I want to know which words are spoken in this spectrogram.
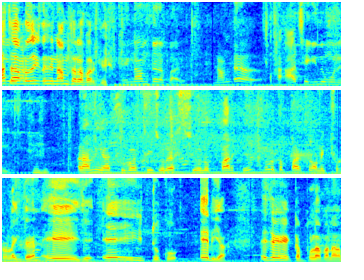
আচ্ছা আমরা যাইতেছি নাম ছাড়া পার্কে। এই নাম তারা পারে নামটা আছে কিন্তু মনে নেই। আর আমি আর সুভাষী চলে আসছি হলো পার্কে। মূলত পার্কটা অনেক ছোট লাইক দেন এই যে এইটুকু এরিয়া এই যে একটা পোলাপানার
